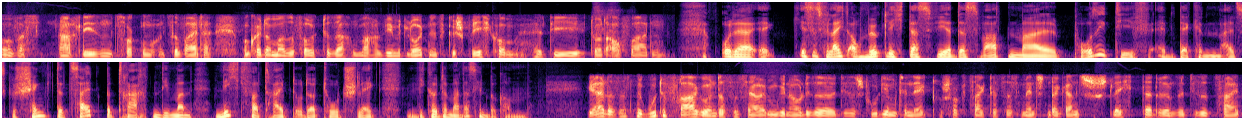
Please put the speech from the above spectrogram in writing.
Was nachlesen, zocken und so weiter. Man könnte auch mal so verrückte Sachen machen, wie mit Leuten ins Gespräch kommen, die dort auch warten. Oder äh, ist es vielleicht auch möglich, dass wir das Warten mal positiv entdecken, als geschenkte Zeit betrachten, die man nicht vertreibt oder totschlägt? Wie könnte man das hinbekommen? Ja, das ist eine gute Frage und das ist ja eben genau diese, diese Studie mit den Elektroschocks zeigt, dass das Menschen da ganz schlecht da drin sind, diese Zeit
